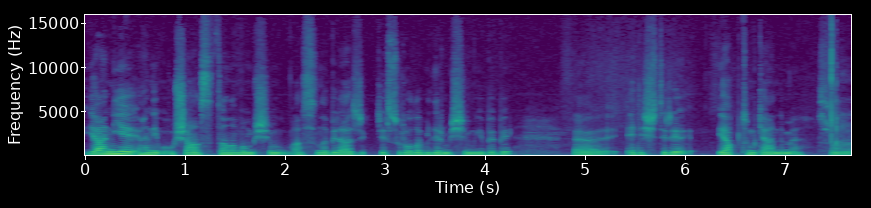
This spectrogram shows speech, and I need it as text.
yani niye hani o şansı tanımamışım aslında birazcık cesur olabilirmişim gibi bir e, eleştiri yaptım kendime sonra.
